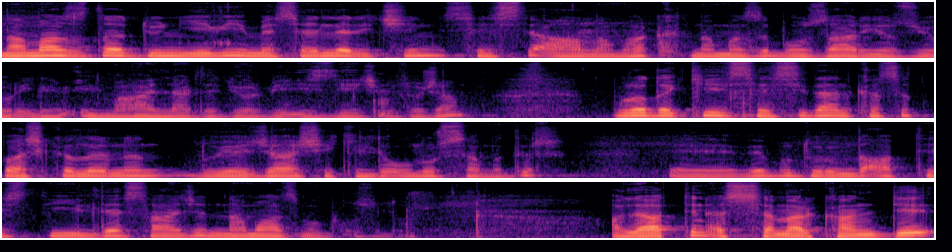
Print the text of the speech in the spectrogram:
Namazda dünyevi meseleler için sesli ağlamak namazı bozar yazıyor il, ilmihallerde diyor bir izleyicimiz hocam. Buradaki sesliden kasıt başkalarının duyacağı şekilde olursa mıdır? Ee, ve bu durumda abdest değil de sadece namaz mı bozulur? Alaaddin Es-Semerkandi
